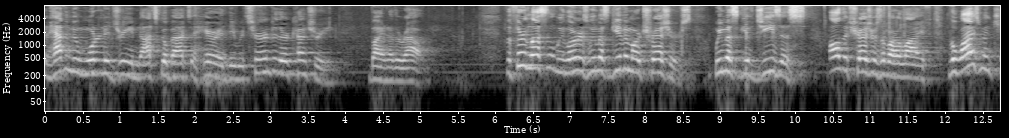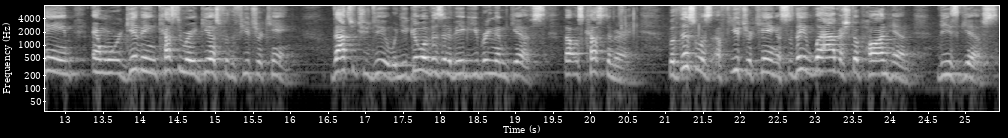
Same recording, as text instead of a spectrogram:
And having been warned in a dream not to go back to Herod, they returned to their country by another route. The third lesson that we learn is we must give him our treasures. We must give Jesus all the treasures of our life. The wise men came and were giving customary gifts for the future king. That's what you do. When you go and visit a baby, you bring them gifts. That was customary. But this was a future king, and so they lavished upon him these gifts,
